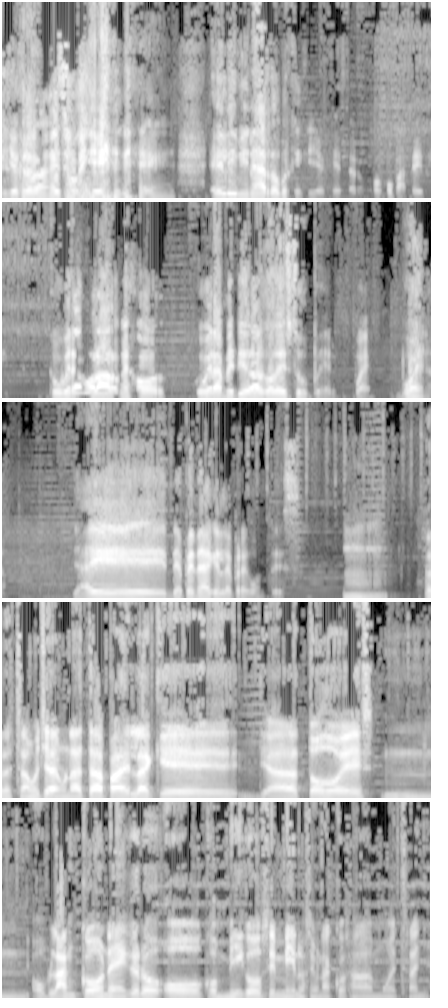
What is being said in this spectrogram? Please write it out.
y yo creo que han hecho bien en eliminarlo porque que yo que era un poco patético. Que hubiera molado a lo mejor que hubieran metido algo de Super. Pues bueno, y ahí depende a quién le preguntes. Mm, Pero estamos ya en una etapa en la que ya todo es mm, o blanco o negro o conmigo o sin mí, no sé, una cosa muy extraña.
